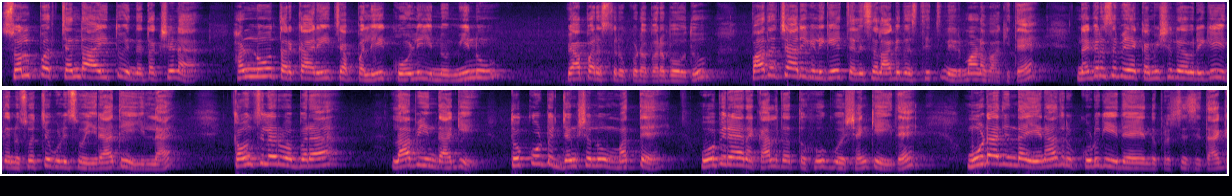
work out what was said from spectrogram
ಸ್ವಲ್ಪ ಚಂದ ಆಯಿತು ಎಂದ ತಕ್ಷಣ ಹಣ್ಣು, ತರಕಾರಿ, ಚಪ್ಪಲಿ, ಕೋಳಿ, ಇನ್ನು ಮೀನು ವ್ಯಾಪಾರಸ್ಥರು ಕೂಡ ಬರಬಹುದು. ಪಾದಚಾರಿಗಳಿಗೆ ಚಲಿಸಲಾಗದ ಸ್ಥಿತಿ ನಿರ್ಮಾಣವಾಗಿದೆ. ನಗರಸಭೆಯ ಕಮಿಷನರ್ ಅವರಿಗೆ ಇದನ್ನು ಸ್ವಚ್ಛಗೊಳಿಸುವ ಇರಾದೆ ಇಲ್ಲ. ಕೌನ್ಸಿಲರ್ ಒಬ್ಬರ ಲಾಬಿಯಿಂದಾಗಿ ತೊಕ್ಕೋಟು ಜಂಕ್ಷನು ಮತ್ತೆ ಓಬಿರಾಯನ ಕಾಲದತ್ತ ಹೋಗುವ ಶಂಕೆ ಇದೆ. ಮೂಡಾದಿಂದ ಏನಾದರೂ ಕೊಡುಗೆ ಇದೆ ಎಂದು ಪ್ರಶ್ನಿಸಿದಾಗ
